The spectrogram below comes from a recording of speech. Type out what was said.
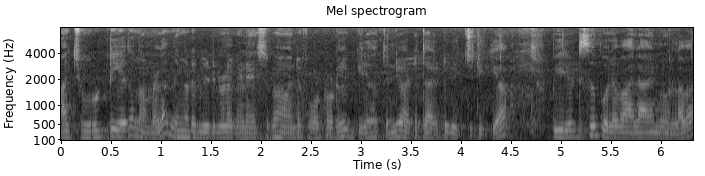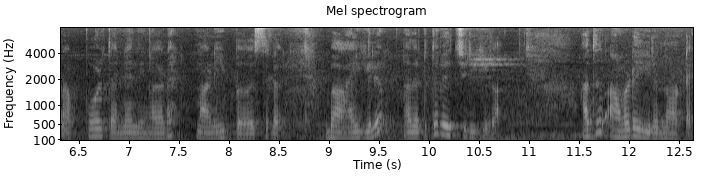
ആ ചുരുട്ടിയത് നമ്മൾ നിങ്ങളുടെ വീട്ടിലുള്ള ഗണേശ ഭവന്റെ ഫോട്ടോയുടെ വിഗ്രഹത്തിന്റെ അടുത്തായിട്ട് വെച്ചിരിക്കുക. പീരിയഡ്സ് പുലവാലായ്മയുള്ളവർ അപ്പോൾ തന്നെ നിങ്ങളുടെ മണി പേഴ്സിൽ ബാഗിൽ അതെടുത്ത് വെച്ചിരിക്കുക. അത് അവിടെ ഇരുന്നോട്ടെ.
